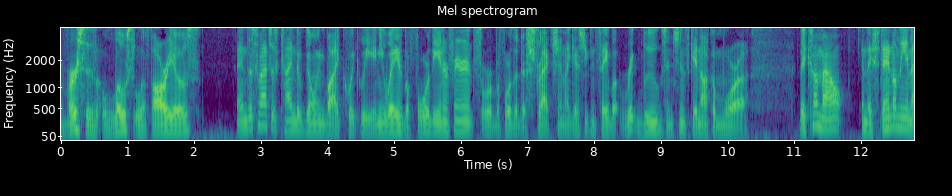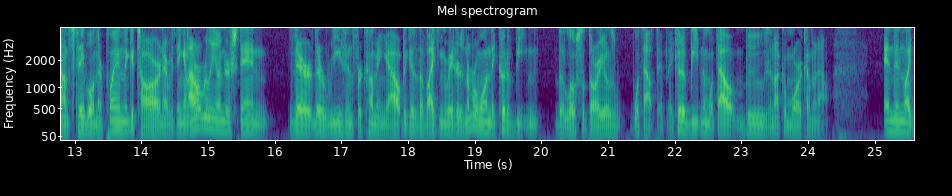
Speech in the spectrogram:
versus Los Lotharios. And this match is kind of going by quickly, anyways, before the interference or before the distraction, I guess you can say. But Rick Boogs and Shinsuke Nakamura, they come out and they stand on the announce table and they're playing the guitar and everything. And I don't really understand their their reason for coming out because the Viking Raiders, number one, they could have beaten the Los Lotharios without them. They could have beaten them without Boogs and Nakamura coming out. And then like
